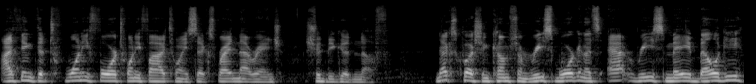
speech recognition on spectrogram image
I think that 24, 25, 26, right in that range, should be good enough. Next question comes from Reese Morgan. That's at Reese May Belgie.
